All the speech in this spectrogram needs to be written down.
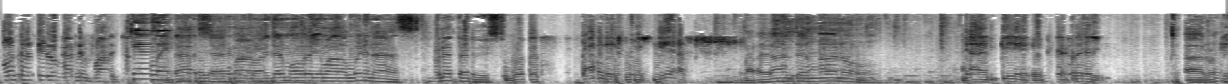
cosas así lo que hacen falta. qué bueno Gracias, hermano. Ahí tenemos otra llamada. Buenas. Buenas tardes. Buenas tardes, buenos días. Adelante, hermano. Ya empiezo, Claro. Sí,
